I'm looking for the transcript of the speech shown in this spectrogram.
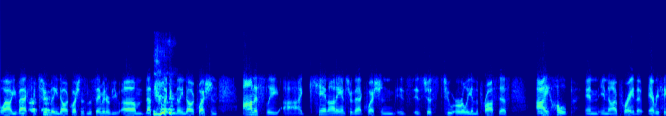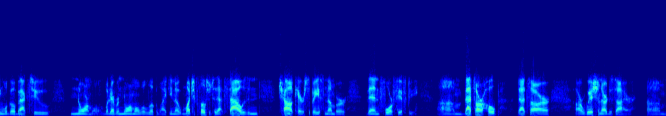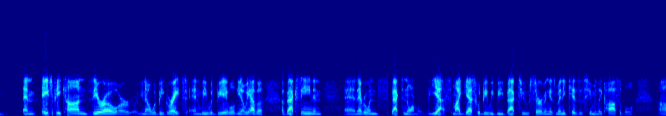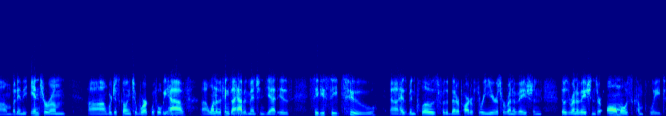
Wow, you've asked me two million dollar questions in the same interview. Um, that's the second million dollar question. Honestly, I cannot answer that question. It's it's just too early in the process. I hope and you know I pray that everything will go back to normal, whatever normal will look like. You know, much closer to that thousand childcare space number than 450. Um, that's our hope. That's our our wish and our desire. Um, and HP Con zero or you know would be great, and we would be able, you know, we have a, a vaccine and and everyone's back to normal. Yes, my guess would be we'd be back to serving as many kids as humanly possible. Um, but in the interim, uh, we're just going to work with what we have. Uh, one of the things I haven't mentioned yet is CDC 2 uh, has been closed for the better part of three years for renovation. Those renovations are almost complete,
